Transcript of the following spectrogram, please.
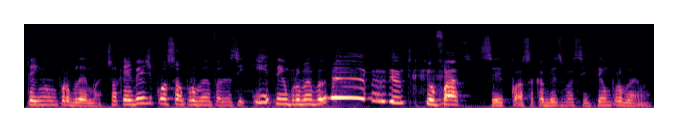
tem um problema. Só que ao invés de coçar o problema e fazer assim, ih, tem um problema, ah, meu Deus, o que, que eu faço? Você coça a cabeça e fala assim, tem um problema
